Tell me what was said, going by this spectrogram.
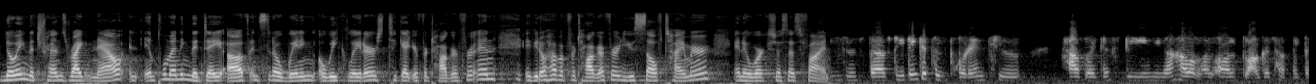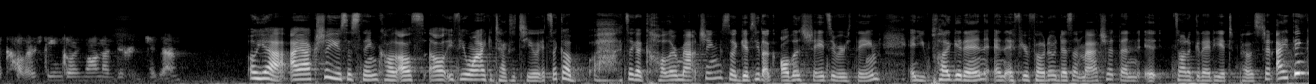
knowing the trends right now, and implementing the day of instead of waiting a week later to get your photographer in. If you don't have a photographer, use self timer and it works just as fine. And stuff. Do you think it's important to have like a theme? You know how all bloggers have like the color theme going on on their Instagram. Oh yeah, I actually use this thing called. I'll, I'll if you want, I can text it to you. It's like a, it's like a color matching, so it gives you like all the shades of your theme, and you plug it in. And if your photo doesn't match it, then it's not a good idea to post it. I think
